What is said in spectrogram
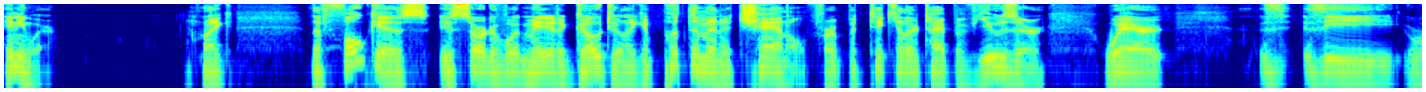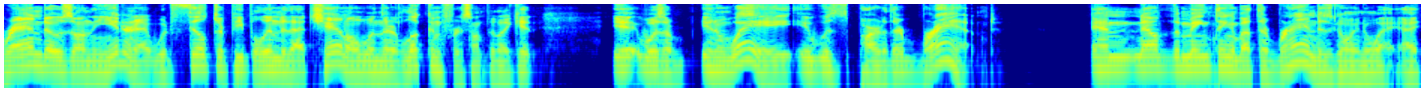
anywhere. Like the focus is sort of what made it a go to. Like it put them in a channel for a particular type of user where th- the randos on the internet would filter people into that channel when they're looking for something. Like it, it was a in a way it was part of their brand. And now the main thing about their brand is going away. I,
